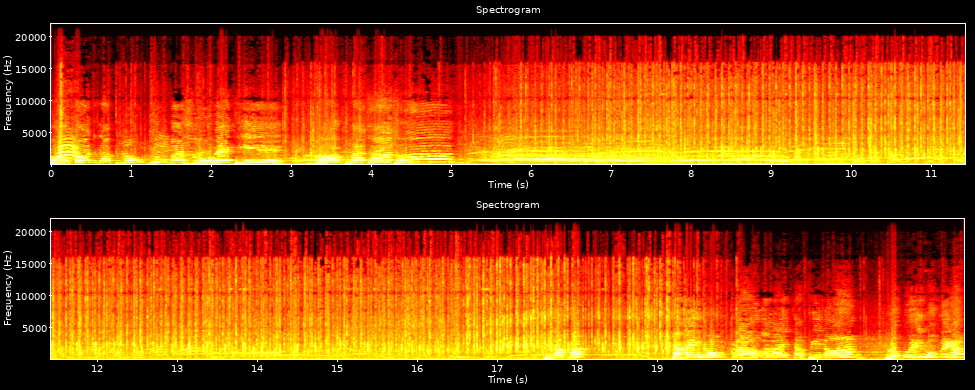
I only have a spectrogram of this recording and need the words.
ขอต้อนรับลุงขึ้นมาสู่เวที ของประชาชนพี่น้องครับ จะให้ลุงกล่าวอะไรกับพี่น้องปรบมือให้ลุงหน่อยครับ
